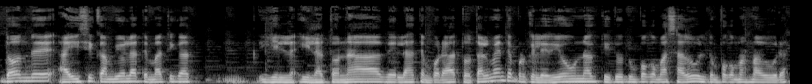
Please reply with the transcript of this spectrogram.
donde ahí sí cambió la temática y la, y la, tonada de la temporada totalmente, porque le dio una actitud un poco más adulta, un poco más madura,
